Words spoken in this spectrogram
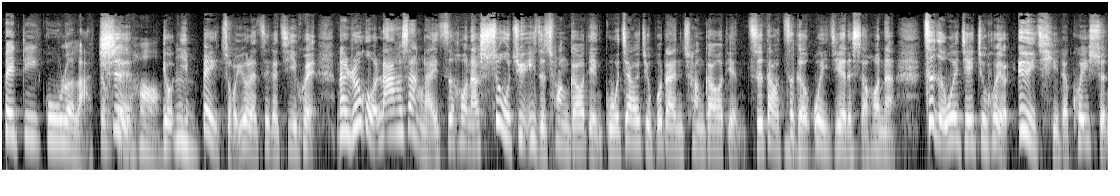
被低估了啦，对不对？是哈，有一倍左右的这个机会。那如果拉上来之后呢，数据一直创高点，股价就不断创高点，直到这个位阶的时候呢，这个位阶就会有预期的亏损。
